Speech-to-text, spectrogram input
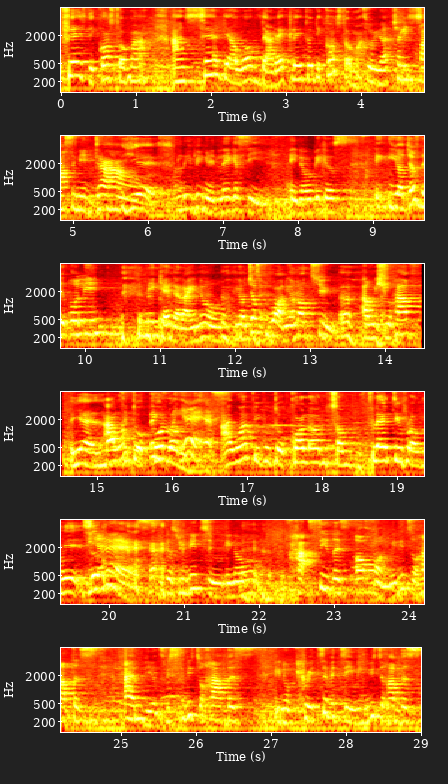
face the customer and sell their work directly to the customer. So you're actually passing it down. Yes. Leaving a legacy, you know, because you're just the only maker that I know. You're just one, you're not two. Uh. And we should have Yes, I want to call on. yes. I want people to call on some plenty from me. So- Yes, because we need to, you know, ha- see this often. We need to have this ambience. We need to have this, you know, creativity. We need to have this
